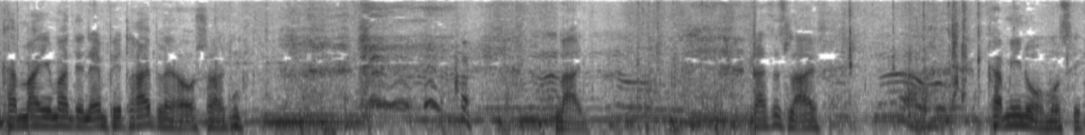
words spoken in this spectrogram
Kann mal jemand den MP3-Player ausschalten? Nein. Das ist live. Camino-Musik.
